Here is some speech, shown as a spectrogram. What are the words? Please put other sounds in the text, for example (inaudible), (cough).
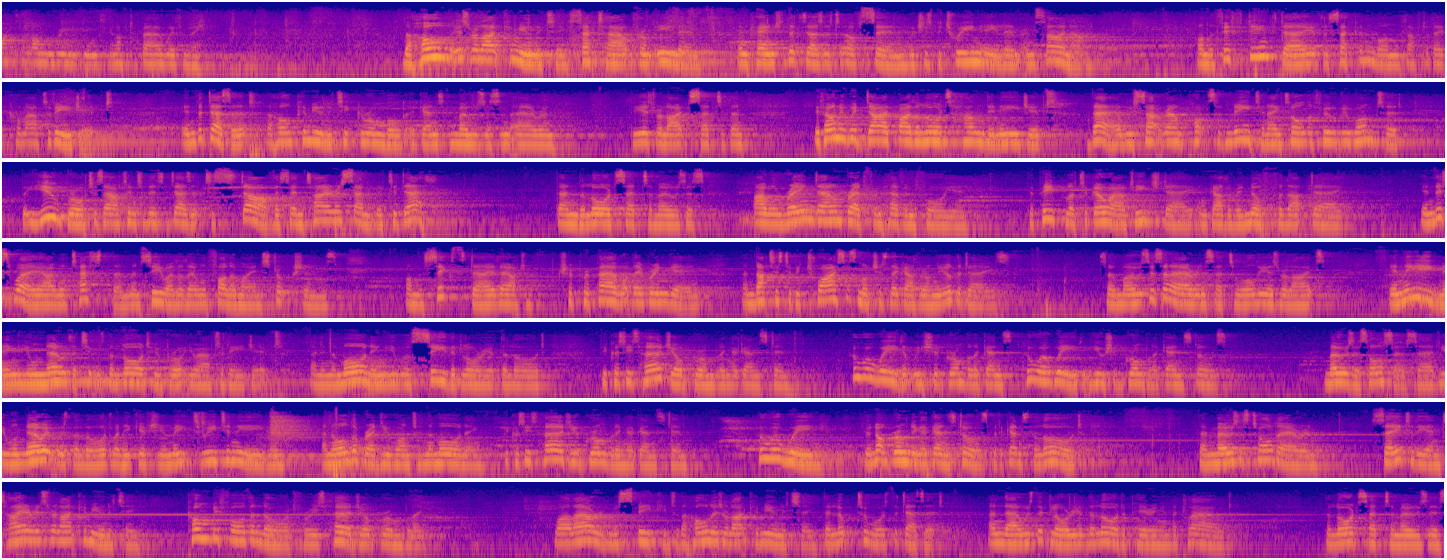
quite a long reading, so you'll have to bear with me. The whole Israelite community set out from Elim and came to the desert of Sin, which is between Elim and Sinai. On the fifteenth day of the second month after they'd come out of Egypt, in the desert, the whole community grumbled against Moses and Aaron. The Israelites said to them, If only we'd died by the Lord's hand in Egypt. There we sat round pots of meat and ate all the food we wanted. But you brought us out into this desert to starve this entire assembly to death. Then the Lord said to Moses, I will rain down bread from heaven for you. The people are to go out each day and gather enough for that day. In this way I will test them and see whether they will follow my instructions. On the sixth day they are to, to prepare what they bring in, and that is to be twice as much as they gather on the other days. So Moses and Aaron said to all the Israelites, In the evening you'll know that it was the Lord who brought you out of Egypt, and in the morning you will see the glory of the Lord because he's heard your grumbling against him. Who are we that we should grumble against? Who are we that you should grumble against us? Moses also said, You will know it was the Lord when he gives you meat to eat in the evening and all the bread you want in the morning, because he's heard you grumbling against him. Who are we? You're not grumbling against us, but against the Lord. Then Moses told Aaron, Say to the entire Israelite community, Come before the Lord, for he's heard your grumbling. While Aaron was speaking to the whole Israelite community, they looked towards the desert, and there was the glory of the Lord appearing in the cloud. The Lord said to Moses,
